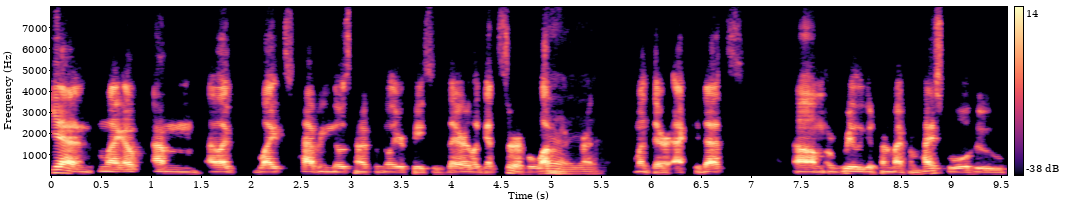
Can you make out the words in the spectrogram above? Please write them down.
yeah, and like I, I'm I like liked having those kind of familiar faces there. Like at surf, a lot Yeah, of my yeah. friends went there at cadets. Um, a really good friend of mine from high school who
